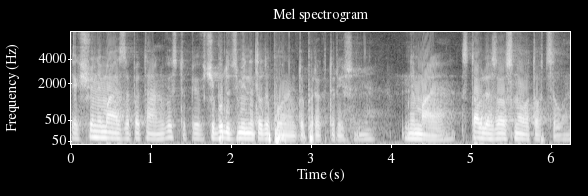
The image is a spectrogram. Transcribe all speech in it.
Якщо немає запитань, виступів, чи будуть зміни та доповнення до проекту рішення? Немає. Ставлю за основу та в цілому.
